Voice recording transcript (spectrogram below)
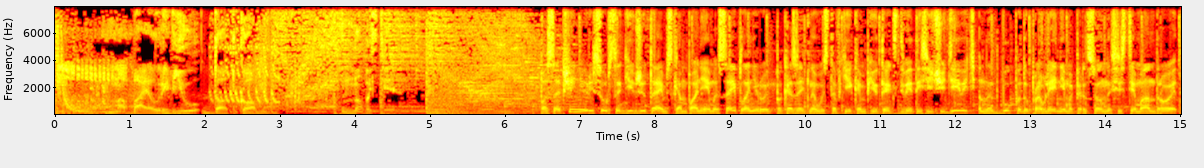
MobileReview.com Новости. По сообщению ресурса DigiTimes, компания MSI планирует показать на выставке Computex 2009 нетбук под управлением операционной системы Android.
